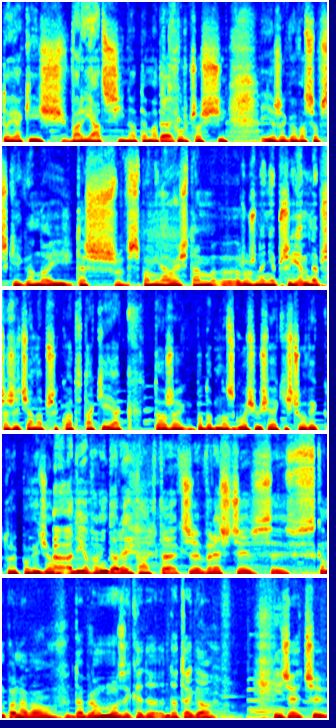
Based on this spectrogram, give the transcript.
do jakiejś wariacji na temat Tak. twórczości Jerzego Wasowskiego. No i też wspominałeś tam różne nieprzyjemne przeżycia, na przykład takie jak to, że podobno zgłosił się jakiś człowiek, który powiedział... A Adio Pomidory? Tak. Tak, że wreszcie skomponował dobrą muzykę do, do tego i że czy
